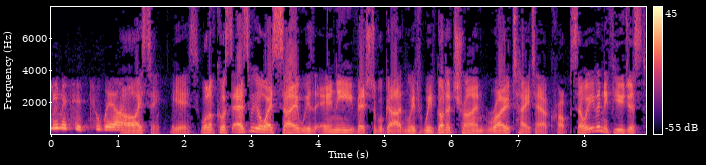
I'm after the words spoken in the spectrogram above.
limited to where I Oh, I see. Yes. Well, of course, as we always say with any vegetable garden, we've we've got to try and rotate our crops. So even if you just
